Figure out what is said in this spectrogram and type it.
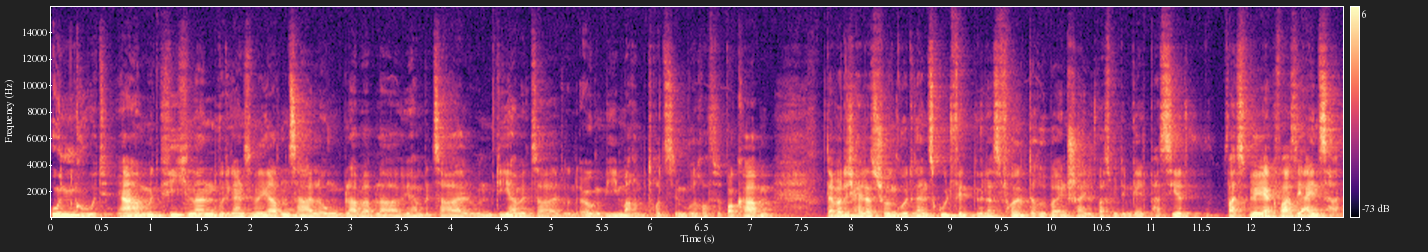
ungut, ja, mit Griechenland, wo die ganzen Milliardenzahlungen, bla bla bla, wir haben bezahlt und die haben bezahlt und irgendwie machen die trotzdem, worauf sie Bock haben. Da würde ich halt das schon gut, ganz gut finden, wenn das Volk darüber entscheidet, was mit dem Geld passiert, was wir ja quasi einzahlen.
